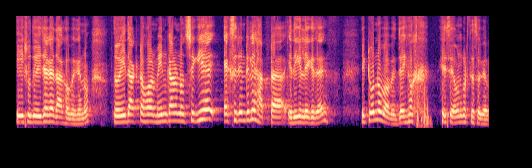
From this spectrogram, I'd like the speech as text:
এই শুধু এই জায়গায় দাগ হবে কেন? তো এই দাগটা হওয়ার মেইন কারণ হচ্ছে গিয়ে অ্যাক্সিডেন্টালি হাতটা এদিকে লেগে যায়। একটু অন্যভাবে, যাই হোক, এসে এমন করতেছো কেন?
